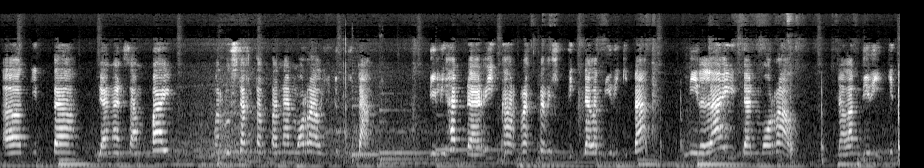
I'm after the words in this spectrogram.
uh, kita jangan sampai merusak tatanan moral hidup kita. Dilihat dari karakteristik dalam diri kita nilai dan moral dalam diri kita.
